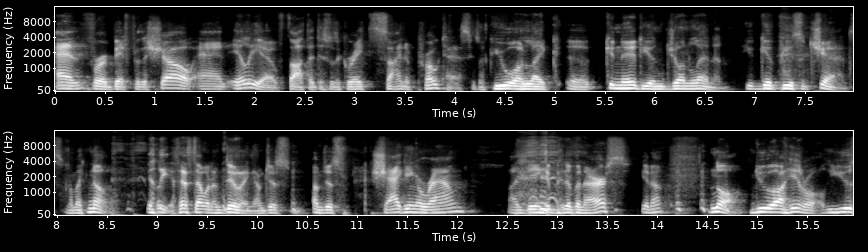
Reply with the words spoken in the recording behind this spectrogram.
and for a bit for the show. And Ilya thought that this was a great sign of protest. He's like, "You are like uh, Canadian John Lennon. You give peace a chance." I'm like, "No, Ilya, that's not what I'm doing. I'm just I'm just shagging around. I'm being a bit of an arse, you know. No, you are a hero. You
